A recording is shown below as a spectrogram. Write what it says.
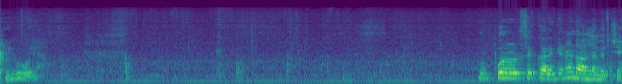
ठीक हो गया। ऊपर से करके ना डालना मिर्चें।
